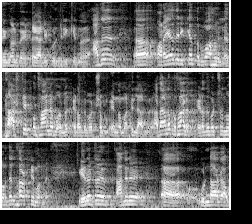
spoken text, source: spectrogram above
നിങ്ങൾ നിങ്ങൾ വേട്ടയാടിക്കൊണ്ടിരിക്കുന്നത് അത് പറയാതിരിക്കാൻ നിർവാഹമില്ല. ധാർഷ്ട്യ പ്രധാനമാണ് ഇടതുപക്ഷം എന്ന മട്ടിലാണ്. അതാണ് പ്രധാനം. ഇടതുപക്ഷം എന്ന് പറഞ്ഞാൽ ധാർഷ്ട്യമാണ്. എന്നിട്ട് അതിന് ഉണ്ടാകാം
